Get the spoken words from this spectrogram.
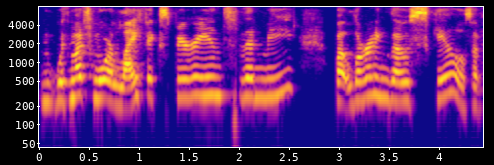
with much more life experience than me but learning those skills of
